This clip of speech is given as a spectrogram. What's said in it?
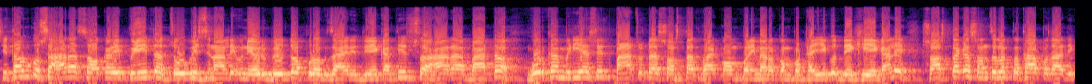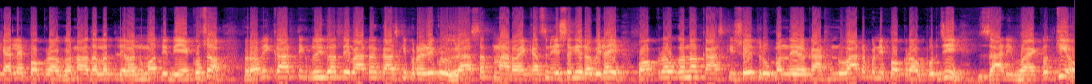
चितवनको सहारा सहकारी पीडित चौबिसजनाले उनीहरू विरुद्ध पूरक जारी दिएका थिए। सहाराबाट गोर्खा मिडिया सहित पाँचवटा संस्था तथा कम्पनीमा रकम पठाइएको देखिएकाले संस्थाका सञ्चालक तथा पदाधिकारीले पक्राउ गर्न अदालतले अनुमति दिएको छ। रवि कार्तिक दुई गतेबाट कास्की प्रहरीको हिरासतमा रहेका छन्। यसअघि रविलाई पक्राउ गर्न कास्की सहित रूपन्देही र काठमाडौँबाट पनि पक्राउ पूर्जी जारी भएको थियो।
